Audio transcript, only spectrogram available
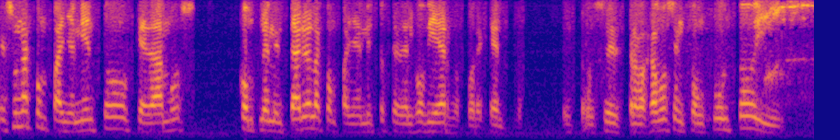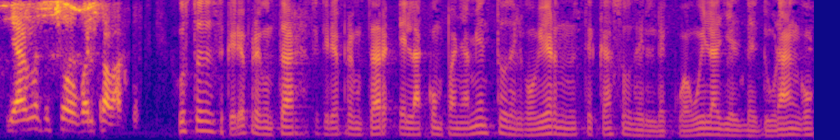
es un acompañamiento que damos complementario al acompañamiento que da el gobierno, por ejemplo. Entonces, trabajamos en conjunto y ya hemos hecho buen trabajo. Justo eso te quería preguntar, te quería preguntar el acompañamiento del gobierno, en este caso del de Coahuila y el de Durango,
